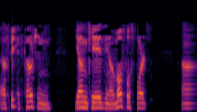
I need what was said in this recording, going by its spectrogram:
uh, speaking of coaching young kids, you know, multiple sports, uh,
